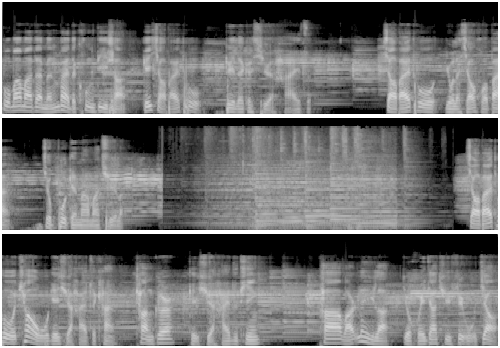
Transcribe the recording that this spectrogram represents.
兔妈妈在门外的空地上给小白兔堆了个雪孩子。小白兔有了小伙伴，就不跟妈妈去了。小白兔跳舞给雪孩子看，唱歌给雪孩子听。他玩累了，就回家去睡午觉。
